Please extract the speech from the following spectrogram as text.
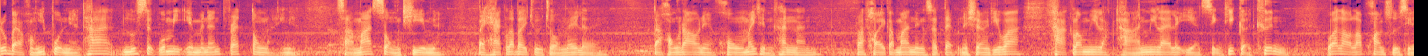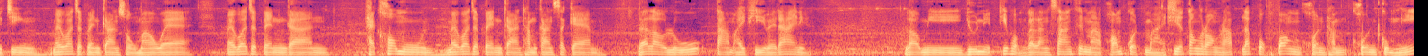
รูปแบบของญี่ปุ่นเนี่ยถ้ารู้สึกว่ามี imminent threat ตรงไหนเนี่ยสามารถส่งทีมเนี่ยไปแฮกและไปจู่โจมได้เลย แต่ของเราเนี่ยคงไม่ถึงขั้นนั้นเราถอยกลับมาหนึ่งสเต็ปในเชิงที่ว่าหากเรามีหลักฐานมีรายละเอียดสิ่งที่เกิดขึ้น ว่าเรารับความสูญเสียจริง ไม่ว่าจะเป็นการส่งมาแวร์ไม่ว่าจะเป็นการแฮกข้อมูล ไม่ว่าจะเป็นการทำการสแกม และเรารู้ตาม IP ไปได้เนี่ย เรามียูนิตที่ผมกำลังสร้างขึ้นมาพร้อมกฎหมายที่จะต้องรองรับและปกป้องคนทำคนกลุ่มนี้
